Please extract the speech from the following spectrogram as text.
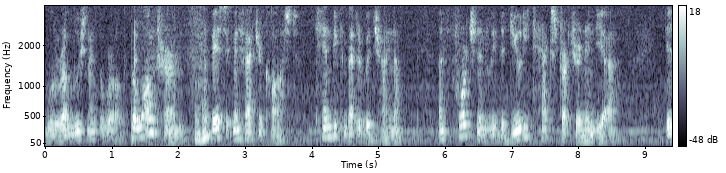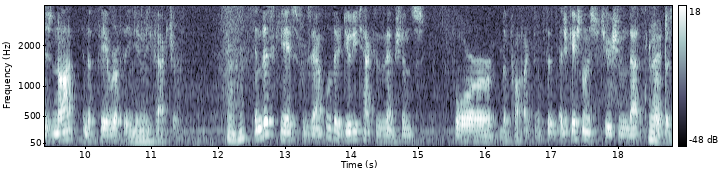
will revolutionize the world. The long term, mm -hmm. the basic manufacturing cost can be competitive with China. Unfortunately, the duty tax structure in India is not in the favor of the Indian manufacturer. Mm -hmm. In this case, for example, there are duty tax exemptions for the product. It's an educational institution, that's the right. purpose.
